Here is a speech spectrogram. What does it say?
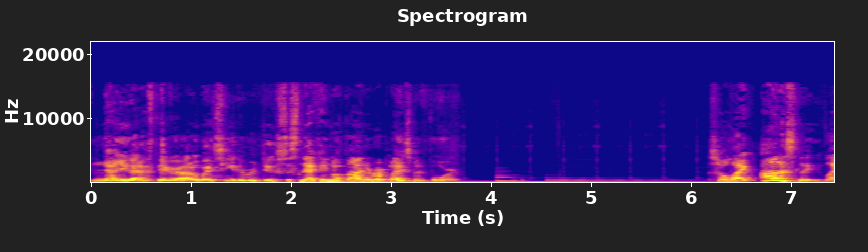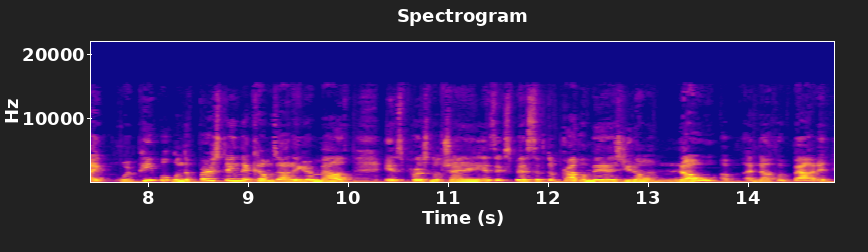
now you gotta figure out a way to either reduce the snacking or find a replacement for it. So like honestly, like when people when the first thing that comes out of your mouth is personal training is expensive, the problem is you don't know enough about it.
